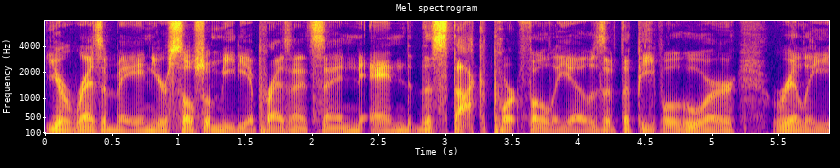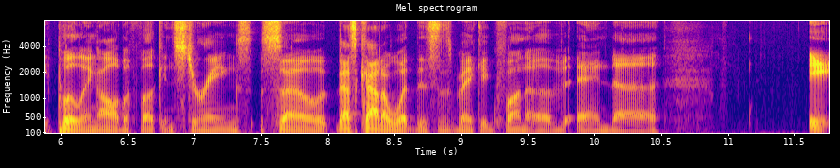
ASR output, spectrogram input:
your resume and your social media presence and and the stock portfolios of the people who are really pulling all the fucking strings. So that's kind of what this is making fun of and uh it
